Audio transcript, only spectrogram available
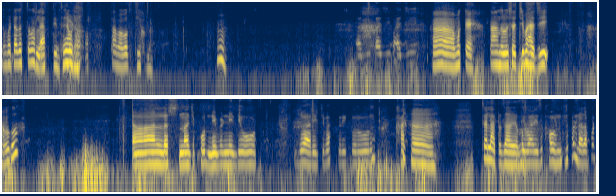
वटा गच्च भरला आत्तींचा एवढा. थांबा बघते इकडून. ताजी भाजी. हा मग काय? तांदूळशाची भाजी. हा बघू. छान लसणाची फोडणी बिडणी देऊन ज्वारीची भाकरी करून. खा हा. चला आता जाऊया मग. दिवाळीचं खाऊन तोंडाला पट.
